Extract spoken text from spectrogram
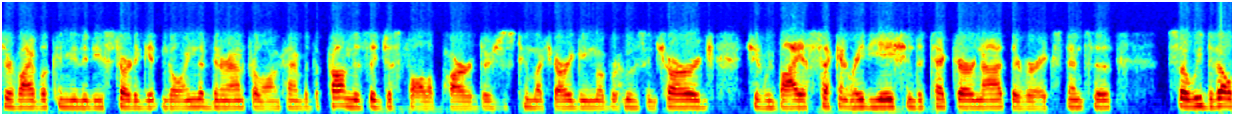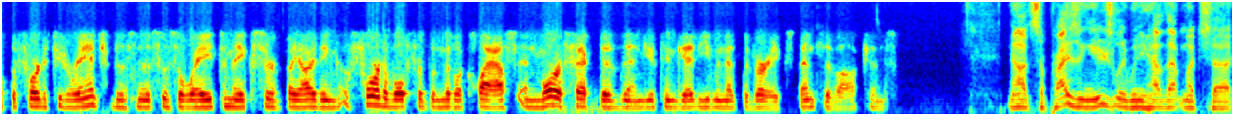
survival communities started getting going. They've been around for a long time, but the problem is they just fall apart. There's just too much arguing over who's in charge. Should we buy a second radiation detector or not? They're very expensive. So we developed the Fortitude Ranch business as a way to make surviving affordable for the middle class and more effective than you can get even at the very expensive options. Now it's surprising. Usually, when you have that much uh,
